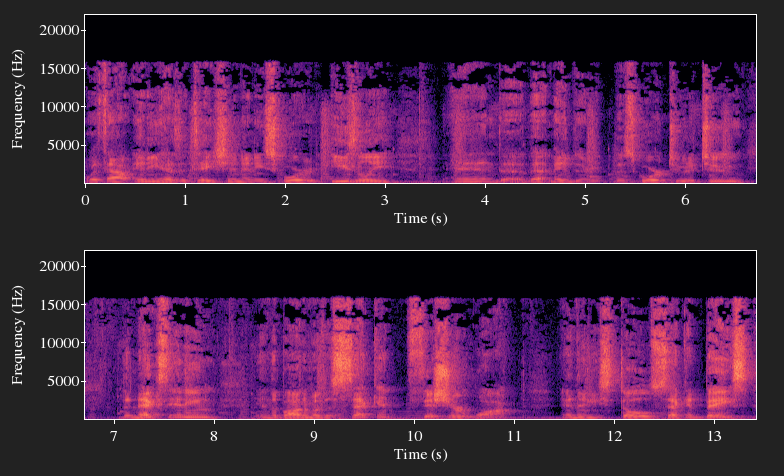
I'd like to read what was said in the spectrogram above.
without any hesitation, and he scored easily, and uh, that made the, the score two to two. The next inning, in the bottom of the second, Fisher walked and then he stole second base.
